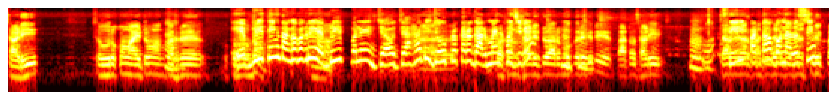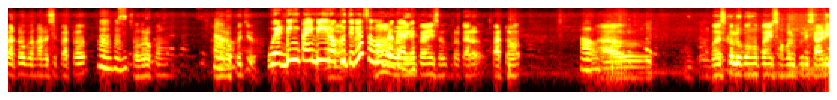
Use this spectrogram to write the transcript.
ଶାଢୀ ସବୁ ରକମ ଆଇଟମ୍ ଆମ ପାଖରେ ଏଭ୍ରିଥିଙ୍ଗ ତାଙ୍କ ପାଖରେ ଏଭ୍ରି ମାନେ ଯାହା ବି ଯୋଉ ପ୍ରକାର ଗାର୍ମେଣ୍ଟ ଖୋଜିବେ ଶାଢୀଠୁ ଆରମ୍ଭ କରିକି ପାଟ ଶାଢୀ ସିଲ୍କ ପାଟ ବନାରସୀ ପାଟ ବନାରସୀ ପାଟ ସବୁ ରକମ ଆମେ ରଖୁଛୁ ୱେଡିଂ ପାଇଁ ବି ରଖୁଥିବେ ସବୁ ପ୍ରକାର ପାଇଁ ସବୁ ପ୍ରକାର ପାଟ ଆଉ বয়স্ক লোকଙ୍କ ପାଇଁ ସମ୍ବଲପୁରୀ ଶାଢୀ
